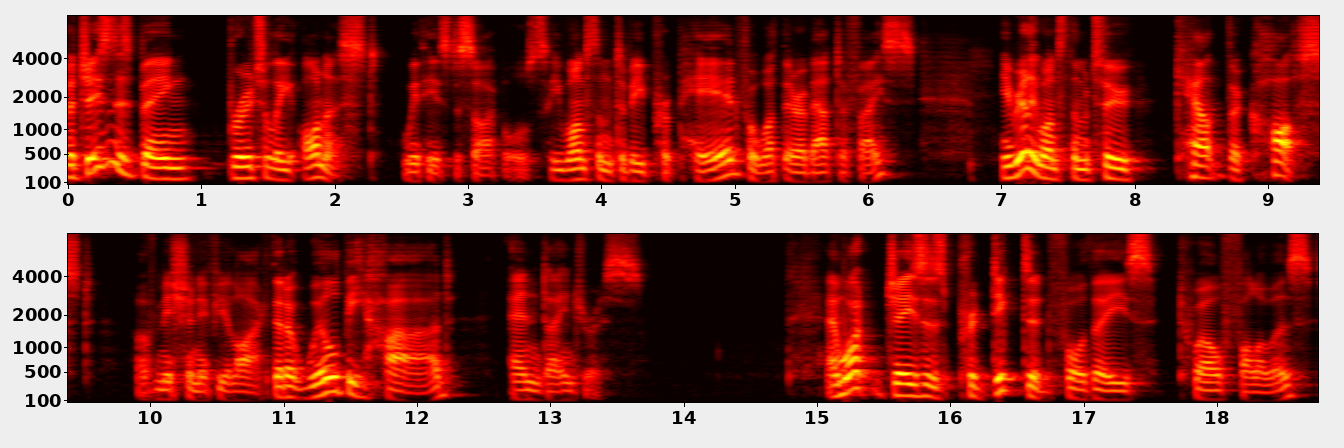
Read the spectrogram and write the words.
But Jesus is being brutally honest with his disciples. He wants them to be prepared for what they're about to face. He really wants them to count the cost of mission, if you like, that it will be hard and dangerous. And what Jesus predicted for these 12 followers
